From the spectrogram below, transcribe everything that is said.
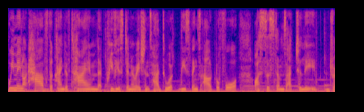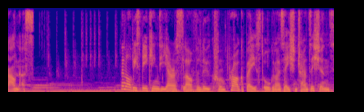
we may not have the kind of time that previous generations had to work these things out before our systems actually drown us. Then I'll be speaking to Jaroslav Valuch from Prague based organisation Transitions.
